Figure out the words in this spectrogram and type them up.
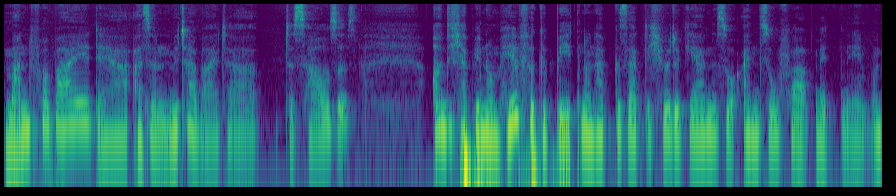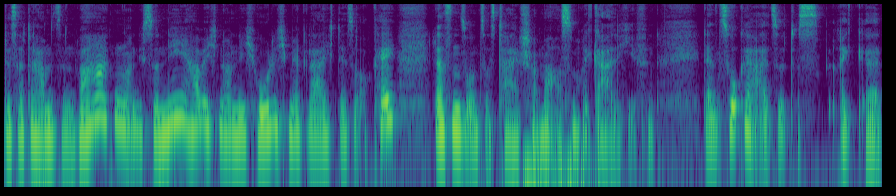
Mann vorbei, der also ein Mitarbeiter des Hauses und ich habe ihn um Hilfe gebeten und habe gesagt, ich würde gerne so ein Sofa mitnehmen. Und er sagte, haben Sie einen Wagen? Und ich so, nee, habe ich noch nicht, hole ich mir gleich. Der so, okay, lassen Sie uns das Teil schon mal aus dem Regal hieven. Dann zog er also das, äh,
